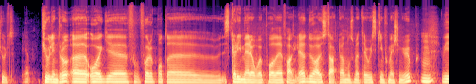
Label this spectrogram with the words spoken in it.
Kult. Ja. Kul intro. eh, Og eh, for, å på en måte skli mer over på det faglige Du har jo starta noe som heter Risk Information Group. Vi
